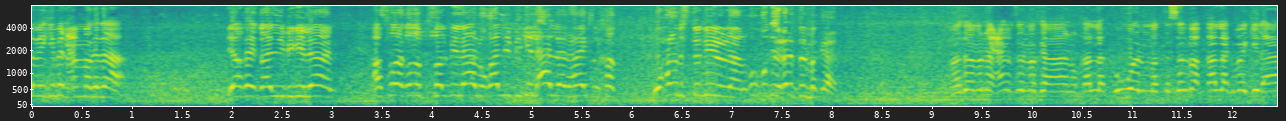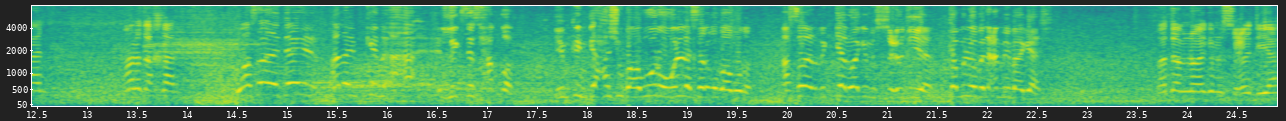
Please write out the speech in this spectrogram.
متى بيجي ابن عمك ذا؟ يا أخي قال لي بيجي الآن. أصلا قد اتصل بي الآن وقال لي بيجي الآن لنهايه الخط. وإحنا مستنينه الآن. وقد يعرف المكان. ما دام إنه عرفت المكان وقال لك هو لما اتصل بك قال لك بيجي الآن. ما نتاخر واصلا أنا داير أنا يمكن اللكزس حقه. يمكن قحشوا بابوره ولا سرقوا بابوره. أصلا الرجال واقف من السعودية. كملوا ابن عمي ما قاش. ما دام إنه واقف من السعودية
